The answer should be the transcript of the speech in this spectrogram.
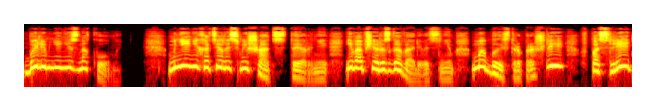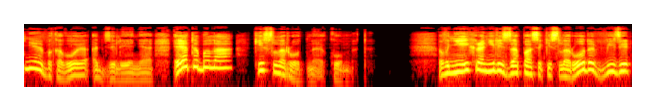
были мне незнакомы. Мне не хотелось мешать Стерни и вообще разговаривать с ним. Мы быстро прошли в последнее боковое отделение. Это была кислородная комната. В ней хранились запасы кислорода в виде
